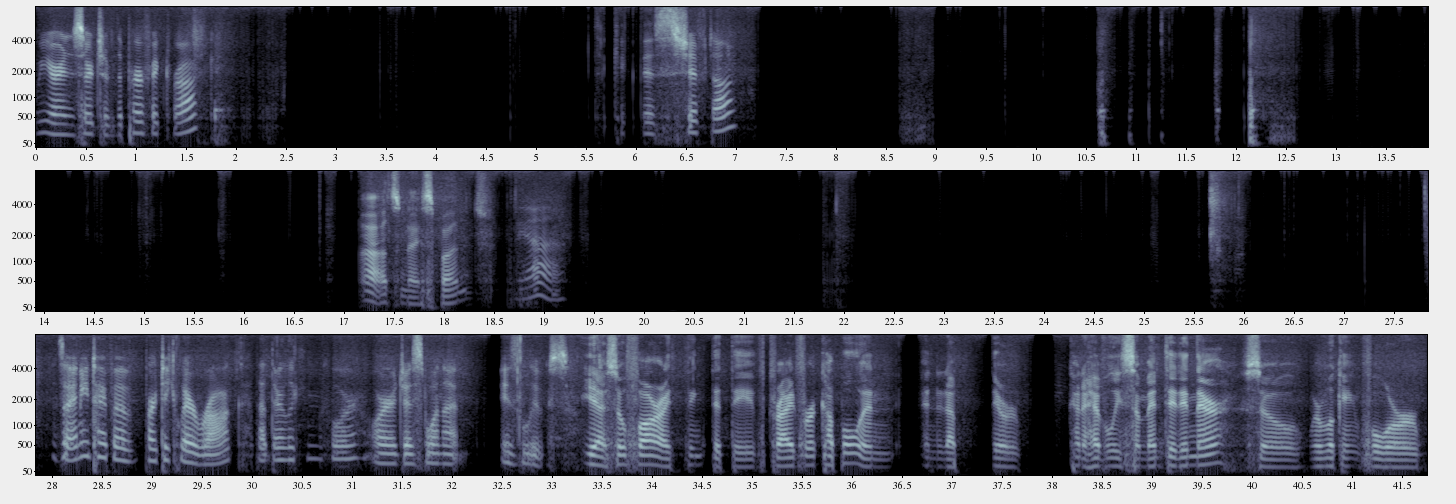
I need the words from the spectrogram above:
We are in search of the perfect rock. To kick this shift off. Oh, that's a nice sponge. Yeah. There any type of particular rock that they're looking for or just one that is loose? Yeah, so far I think that they've tried for a couple and ended up they're kind of heavily cemented in there. So we're looking for,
